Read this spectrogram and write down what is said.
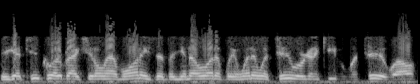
You got two quarterbacks, you don't have one. He said, but you know what? If we win it with two, we're going to keep it with two. Well,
